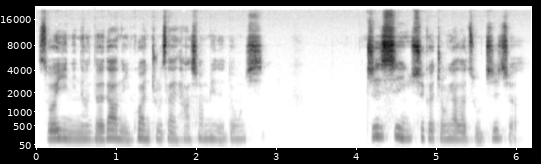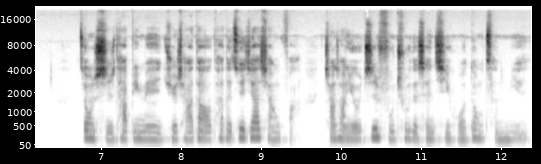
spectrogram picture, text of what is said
所以你能得到你灌注在它上面的东西。知性是个重要的组织者。纵使他并没觉察到他的最佳想法常常由之浮出的神奇活动层面。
